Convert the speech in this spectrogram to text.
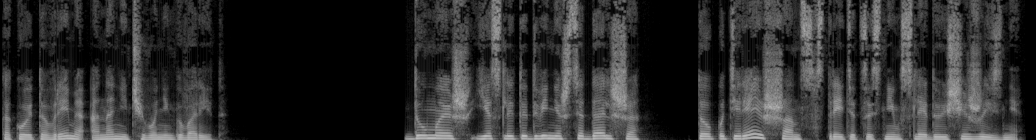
Какое-то время она ничего не говорит. Думаешь, если ты двинешься дальше, то потеряешь шанс встретиться с ним в следующей жизни?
